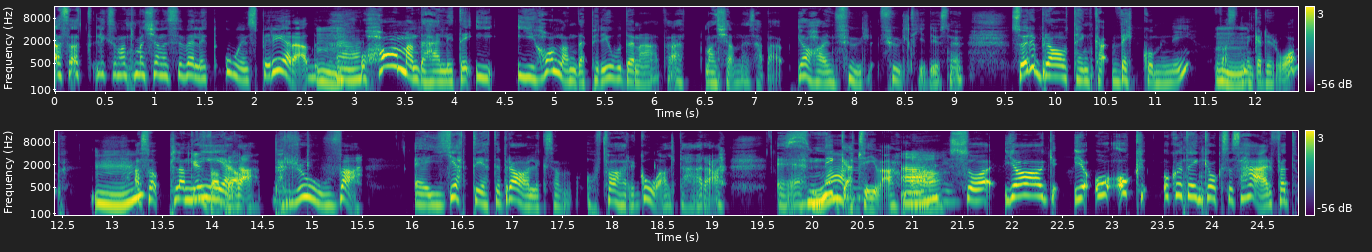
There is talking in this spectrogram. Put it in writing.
alltså att, liksom att man känner sig väldigt oinspirerad. Ja. Och har man det här lite i, ihållande perioderna, att man känner så här, bara, jag har en ful, ful tid just nu, så är det bra att tänka veckomeny, fast med garderob. Mm. Alltså planera, prova. är jätte, jättebra liksom att föregå allt det här eh, negativa. Ja. Så jag, jag och, och, och jag tänker också så här, för att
